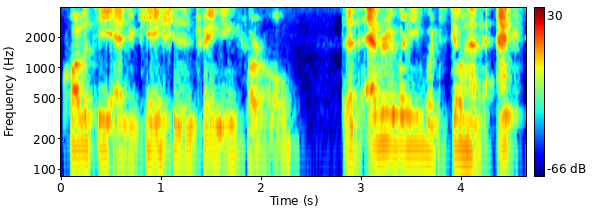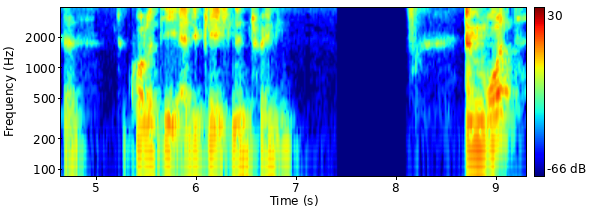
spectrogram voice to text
quality education and training for all, that everybody would still have access to quality education and training. And what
